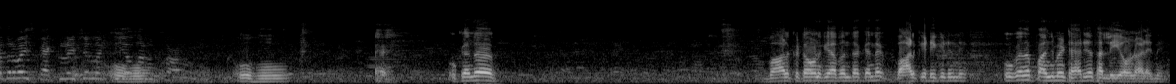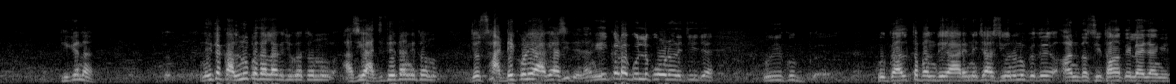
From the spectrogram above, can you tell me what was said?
ਅਦਰਵਾਈਜ਼ ਸਪੈਕੂਲੇਸ਼ਨ ਲੱਗਦੀ ਹੈ ਉਹਦਾ ਨੁਕਸਾਨ ਹੋਣਾ ਓਹੋ। ਉਹ ਕਹਿੰਦਾ ਵਾਲ ਕਟਾਉਣ ਗਿਆ ਬੰਦਾ, ਕਹਿੰਦਾ ਵਾਲ ਕਿਹੜੇ ਕਿਹੜੇ ਨੇ? ਉਹ ਕਹਿੰਦਾ 5 ਮਿੰਟ ਠਹਿਰ ਜਾ, ਥੱਲੇ ਆਉਣ ਵਾਲੇ ਨੇ। ਠੀਕ ਹੈ ਨਾ? ਨਹੀਂ ਤਾਂ ਕੱਲ ਨੂੰ ਪਤਾ ਲੱਗ ਜਾਊਗਾ ਤੁਹਾਨੂੰ, ਅਸੀਂ ਅੱਜ ਦੇ ਦਾਂਗੇ ਤੁਹਾਨੂੰ। ਜੋ ਸਾਡੇ ਕੋਲੇ ਆ ਗਿਆ, ਅਸੀਂ ਦੇ ਦਾਂਗੇ। ਇਹ ਕਿਹੜਾ ਕੋਈ ਲੁਕਾਉਣ ਵਾਲੀ ਚੀਜ਼ ਹੈ? ਕੋਈ ਕੋਈ ਕੋਈ ਗਲਤ ਬੰਦੇ ਆ ਰਹੇ ਨੇ ਜਾਂ ਅਸੀਂ ਉਹਨਾਂ ਨੂੰ ਕਿਤੇ ਅਣਦਸੀ ਥਾਂ ਤੇ ਲੈ ਜਾਾਂਗੇ।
